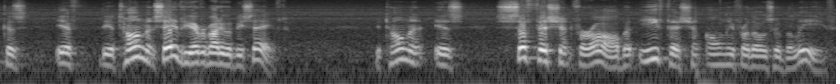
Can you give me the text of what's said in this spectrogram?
Because if the atonement saved you, everybody would be saved. The atonement is sufficient for all, but efficient only for those who believe.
